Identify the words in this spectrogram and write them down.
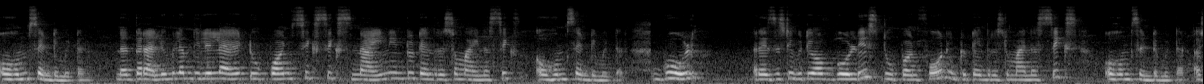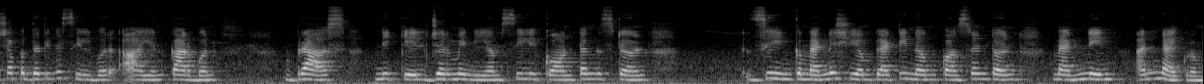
ohm centimetre नंतर ॲल्युमिनियम दिलेलं आहे two point six six nine into ten raise to minus six ohm centimetre gold resistivity of gold is two point four into ten raise to minus six ohm centimetre अशा पद्धतीने silver iron carbon brass nickel germanium silicon tungsten zinc magnesium platinum constantan manganin आणि नायक्रोम.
